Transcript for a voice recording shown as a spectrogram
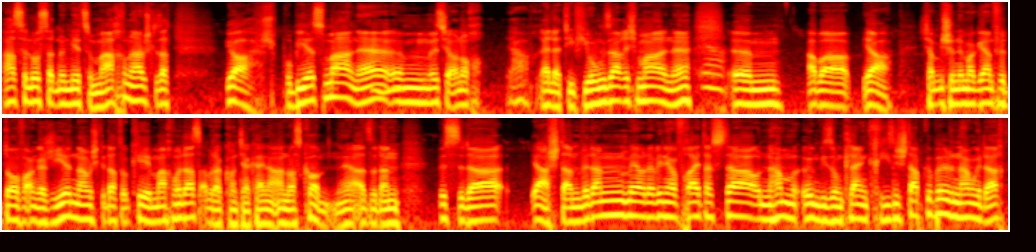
hast du Lust, das mit mir zu machen? Und dann habe ich gesagt, ja, ich probiere es mal. Ne? Mhm. Ähm, ist ja auch noch ja, relativ jung, sag ich mal. Ne? Ja. Ähm, aber ja, ich habe mich schon immer gern für Dorf engagiert. Dann habe ich gedacht, okay, machen wir das. Aber da konnte ja keiner ahnen, was kommt. Ne? Also dann bist du da, ja, standen wir dann mehr oder weniger freitags da und haben irgendwie so einen kleinen Krisenstab gebildet und haben gedacht,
